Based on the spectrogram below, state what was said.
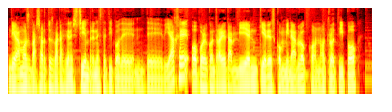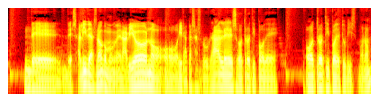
digamos, basar tus vacaciones siempre en este tipo de, viaje? ¿O por el contrario también quieres combinarlo con otro tipo de, salidas, ¿no? Como en avión o, o, ir a casas rurales o otro tipo de, otro tipo de turismo, ¿no?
